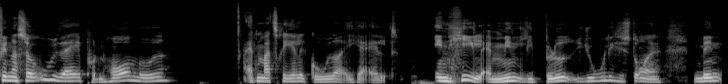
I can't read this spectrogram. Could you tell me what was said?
finder så ud af på den hårde måde, at materielle goder ikke er alt. En helt almindelig blød julehistorie, men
